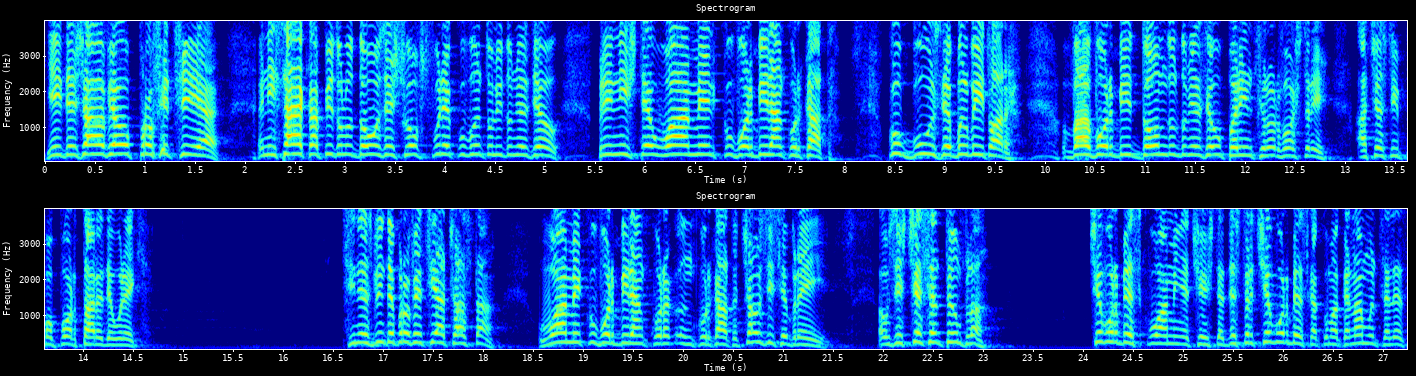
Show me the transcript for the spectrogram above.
ei deja aveau o profeție. În Isaia capitolul 28 spune cuvântul lui Dumnezeu, prin niște oameni cu vorbirea încurcată, cu buze bâlbâitoare, va vorbi Domnul Dumnezeu părinților voștri acestui popor tare de urechi. Țineți minte profeția aceasta. Oameni cu vorbirea încurcată. Ce au zis evreii? Au zis ce se întâmplă? Ce vorbesc cu oamenii aceștia? Despre ce vorbesc acum? Că n-am înțeles.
